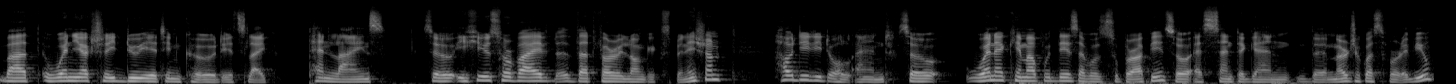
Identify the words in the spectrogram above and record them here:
but when you actually do it in code, it's like 10 lines. So if you survived that very long explanation, how did it all end? So when I came up with this, I was super happy. So I sent again the merge request for review.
